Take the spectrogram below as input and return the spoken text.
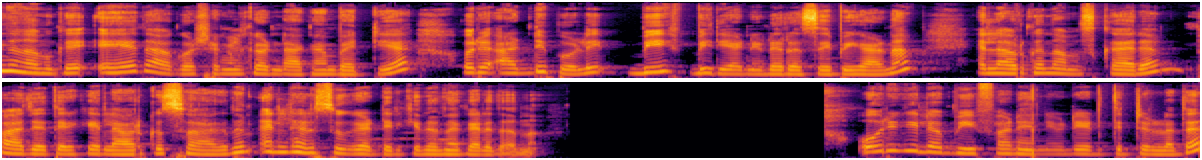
ഇനി നമുക്ക് ഏത് ആഘോഷങ്ങൾക്ക് ഉണ്ടാക്കാൻ പറ്റിയ ഒരു അടിപൊളി ബീഫ് ബിരിയാണിയുടെ റെസിപ്പി കാണാം. എല്ലാവർക്കും നമസ്കാരം. പാചകത്തിലേക്ക് എല്ലാവർക്കും സ്വാഗതം. എല്ലാവരും സുഖമായിട്ടിരിക്കുന്നെന്ന് കരുതുന്നു. ഒരു കിലോ ബീഫാണ് എന്നിവിടെ എടുത്തിട്ടുള്ളത്.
